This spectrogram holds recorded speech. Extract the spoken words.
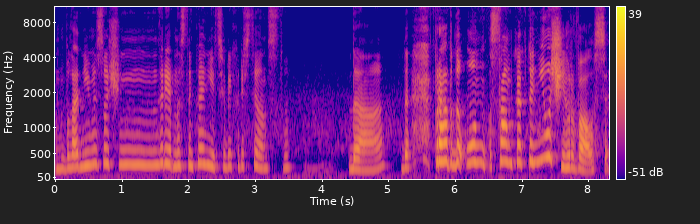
он был одним из очень ревностных гонителей христианства. Да, да. Правда, он сам как-то не очень рвался,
